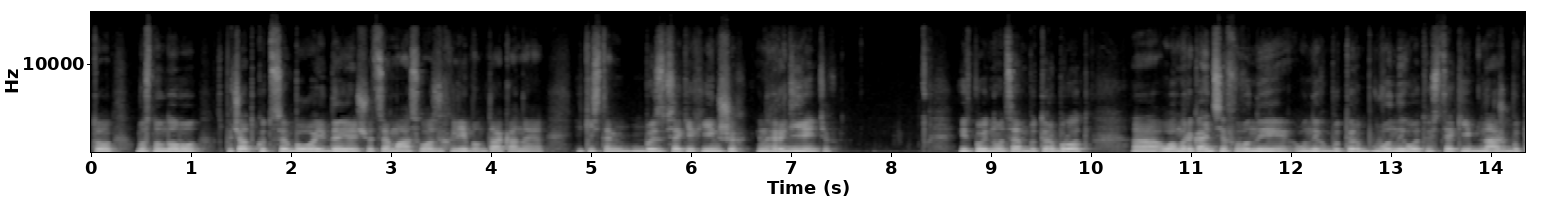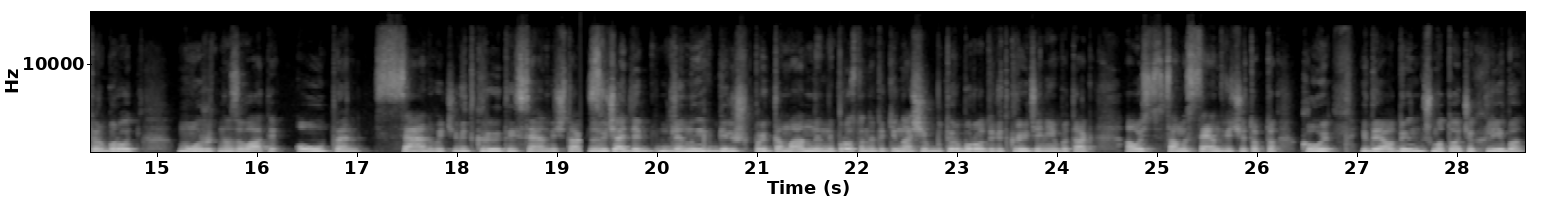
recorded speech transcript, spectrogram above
Тобто, в основному спочатку це була ідея, що це масло з хлібом, так, а не якісь там без всяких інших інгредієнтів. І, відповідно, це бутерброд. У американців вони, у них бутер, вони от ось такий наш бутерброд можуть називати open sandwich, відкритий сендвіч. Так? Зазвичай для, для них більш притаманні не просто не такі наші бутерброди відкриті, ніби так, а ось саме сендвічі. Тобто, коли йде один шматочок хліба,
